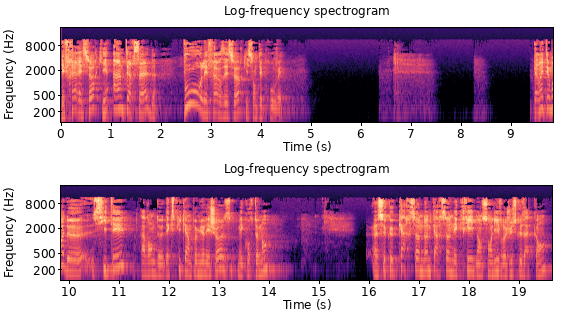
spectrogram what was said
Les frères et sœurs qui intercèdent pour les frères et sœurs qui sont éprouvés. Permettez-moi de citer, avant d'expliquer un peu mieux les choses, mais courtement, ce que Carson, Don Carson écrit dans son livre Jusque à quand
